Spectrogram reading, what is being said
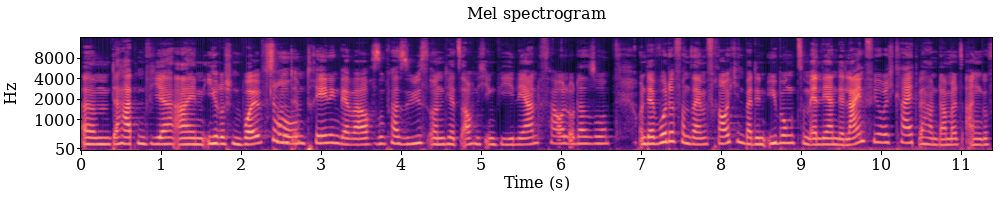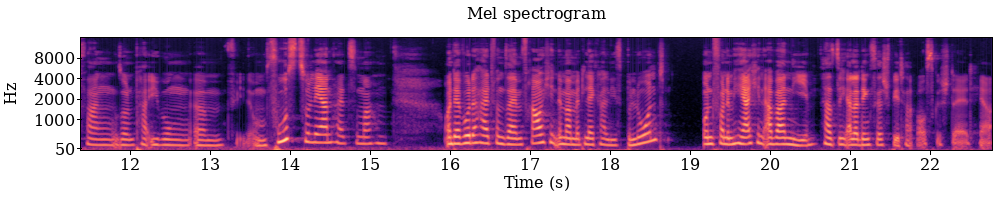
Ähm, da hatten wir einen irischen Wolfshund oh. im Training, der war auch super süß und jetzt auch nicht irgendwie lernfaul oder so. Und der wurde von seinem Frauchen bei den Übungen zum Erlernen der Leinführigkeit, wir haben damals angefangen, so ein paar Übungen, ähm, um Fuß zu lernen halt zu machen. Und der wurde halt von seinem Frauchen immer mit Leckerlis belohnt und von dem Härchen aber nie, hat sich allerdings erst später herausgestellt, ja.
